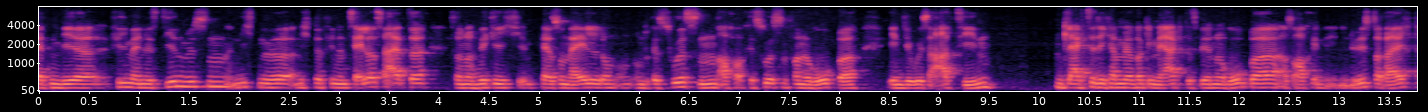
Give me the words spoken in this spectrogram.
hätten wir viel mehr investieren müssen, nicht nur, nicht nur finanzieller Seite, sondern auch wirklich personell und, und, und Ressourcen, auch, auch Ressourcen von Europa in die USA ziehen. Und gleichzeitig haben wir aber gemerkt, dass wir in Europa, also auch in, in Österreich,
